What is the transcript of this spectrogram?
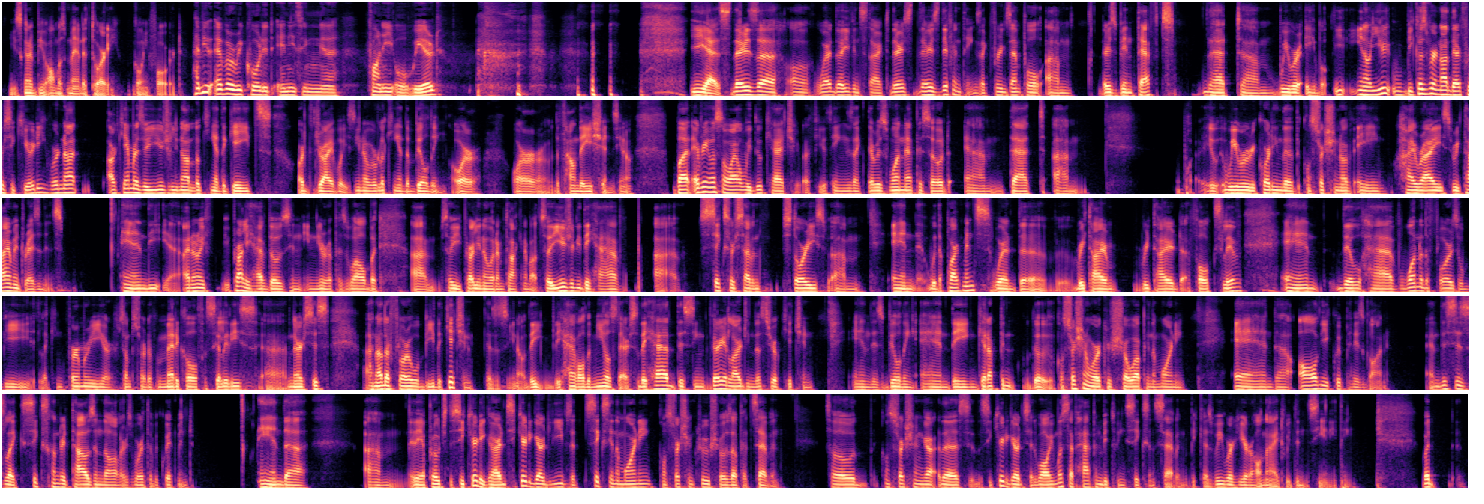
is going to be almost mandatory going forward. Have you ever recorded anything uh, funny or weird? yes, there is a. Oh, where do I even start? There's there's different things. Like for example, um, there's been thefts that um, we were able. You, you know, you because we're not there for security. We're not our cameras are usually not looking at the gates or the driveways. You know, we're looking at the building or or the foundations. You know, but every once in a while we do catch a few things. Like there was one episode um, that um, we were recording the the construction of a high rise retirement residence. And the I don't know if you probably have those in, in Europe as well, but um, so you probably know what I'm talking about. So usually they have uh, six or seven stories um, and with apartments where the retired retired folks live and they'll have one of the floors will be like infirmary or some sort of medical facilities uh, nurses another floor will be the kitchen because you know they they have all the meals there so they had this very large industrial kitchen in this building and they get up in the construction workers show up in the morning and uh, all the equipment is gone and this is like six hundred thousand dollars worth of equipment. And uh, um, they approach the security guard. Security guard leaves at six in the morning. Construction crew shows up at seven. So the construction guard, the, the security guard said, "Well, it must have happened between six and seven because we were here all night. We didn't see anything." But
